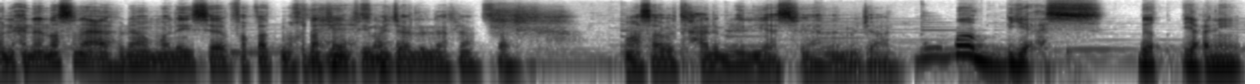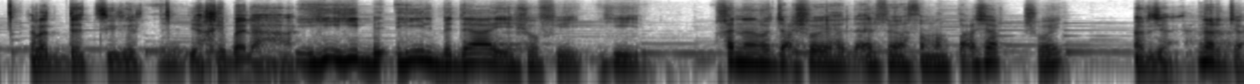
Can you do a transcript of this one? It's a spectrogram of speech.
ونحن نصنع أفلام وليس فقط مخرجين صحيح، في صحيح. مجال الأفلام صحيح. ما صابتك حالة من اليأس في هذا المجال ما بيأس يعني رددت يا أخي بلاها هي هي هي البداية شوف هي, هي خلينا نرجع شوي ل 2018 شوي. أرجع. نرجع.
